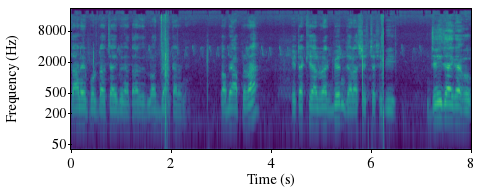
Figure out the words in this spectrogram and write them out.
তানের পোলটা চাইবে না তাদের লজ্জার কারণে। তবে আপনারা এটা খেয়াল রাখবেন, যারা স্বেচ্ছাসেবী, যেই জায়গায় হোক,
